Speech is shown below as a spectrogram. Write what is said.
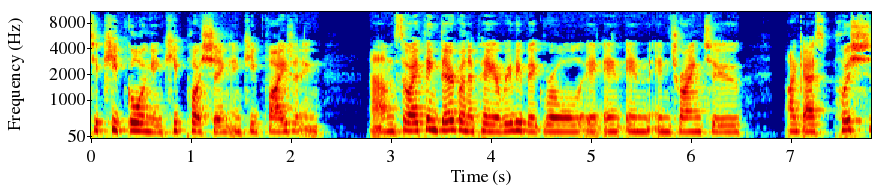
to keep going and keep pushing and keep fighting. Um, so I think they're going to play a really big role in, in, in trying to, I guess, push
